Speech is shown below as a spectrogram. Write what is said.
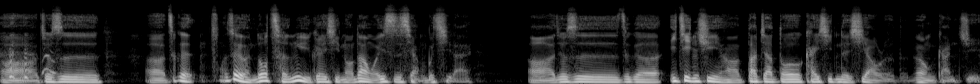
哦，就是呃，这个这有很多成语可以形容，但我一时想不起来。啊，就是这个一进去哈，大家都开心的笑了的那种感觉，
